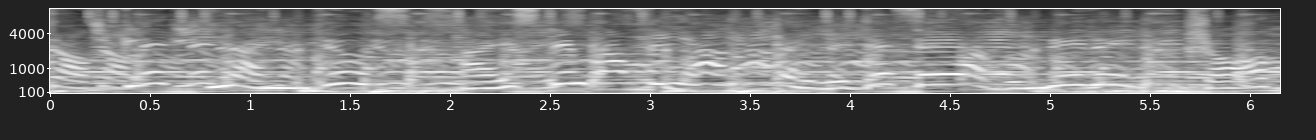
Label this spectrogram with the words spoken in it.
chocolate line juice ice cream टॉफियाँ पहले जैसे अब मेरे शौक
